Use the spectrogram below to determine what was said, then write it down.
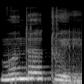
Mundo Twitter.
